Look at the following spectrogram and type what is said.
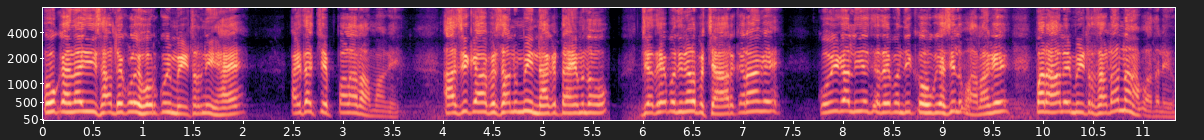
ਉਹ ਕਹਿੰਦਾ ਜੀ ਸਾਡੇ ਕੋਲੇ ਹੋਰ ਕੋਈ ਮੀਟਰ ਨਹੀਂ ਹੈ, ਅਸੀਂ ਤਾਂ ਚਿੱਪ ਵਾਲਾ ਲਾਵਾਂਗੇ। ਅਸੀਂ ਕਿਹਾ ਫਿਰ ਸਾਨੂੰ ਮਹੀਨਾ ਕੁ ਟਾਈਮ ਦਿਓ, ਜਥੇਬੰਦੀ ਨਾਲ ਵਿਚਾਰ ਕਰਾਂਗੇ। ਕੋਈ ਗੱਲ ਨਹੀਂ, ਜੇ ਜਥੇਬੰਦੀ ਕਹੂਗੀ ਅਸੀਂ ਲਵਾ ਲਾਂਗੇ, ਪਰ ਹਾਲੇ ਮੀਟਰ ਸਾਡਾ ਨਾ ਬਦਲਿਓ।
